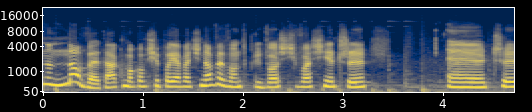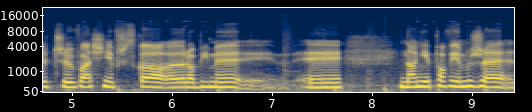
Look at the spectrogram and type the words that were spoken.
no, nowe, tak? Mogą się pojawiać nowe wątpliwości właśnie, czy E, czy, czy właśnie wszystko robimy e, no nie powiem, że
